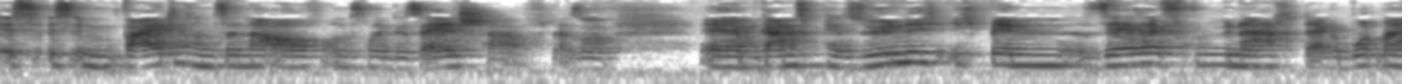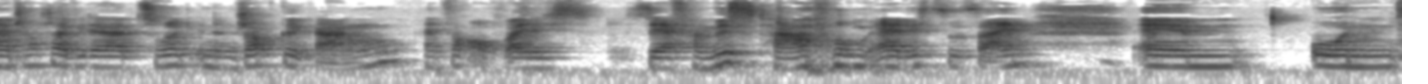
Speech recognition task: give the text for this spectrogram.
es ist im weiteren Sinne auch unsere Gesellschaft. Also ähm, ganz persönlich, ich bin sehr, sehr früh nach der Geburt meiner Tochter wieder zurück in den Job gegangen, einfach auch, weil ich es sehr vermisst habe, um ehrlich zu sein. Ähm, und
